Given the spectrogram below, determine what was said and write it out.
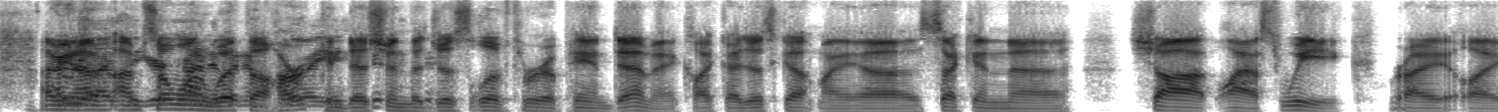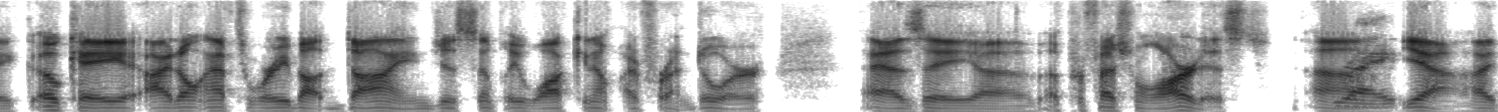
I mean, I'm, I'm someone with a heart condition that just lived through a pandemic. Like, I just got my uh, second uh, shot last week, right? Like, okay, I don't have to worry about dying just simply walking out my front door as a uh, a professional artist. Um, Right. Yeah, I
